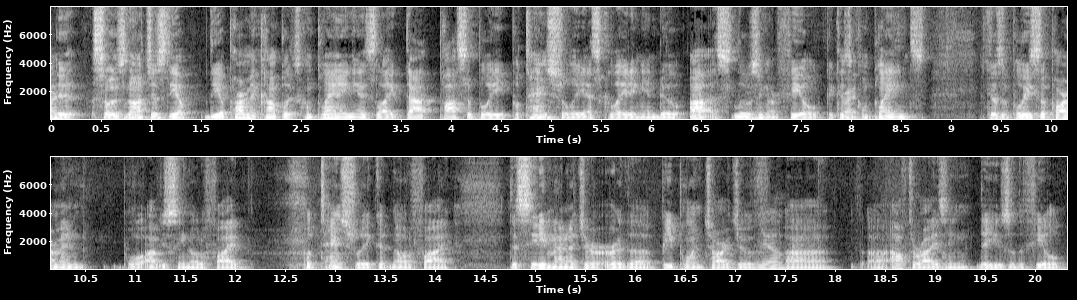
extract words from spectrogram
it, so it's not just the the apartment complex complaining is like that possibly potentially escalating into us losing our field because Right. of complaints because the police department will obviously notify potentially could notify the city manager or the people in charge of Yeah. uh, uh, authorizing the use of the field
